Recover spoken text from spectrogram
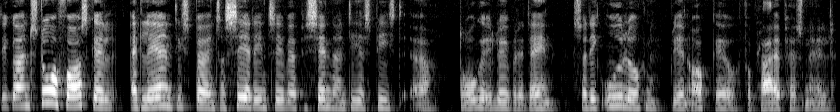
Det gør en stor forskel, at lægerne de spørger interesseret ind til, hvad patienterne de har spist og drukket i løbet af dagen, så det ikke udelukkende bliver en opgave for plejepersonalet.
